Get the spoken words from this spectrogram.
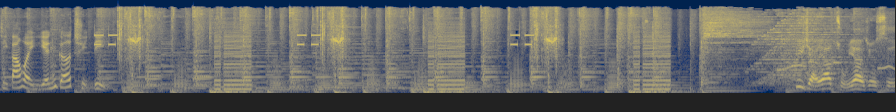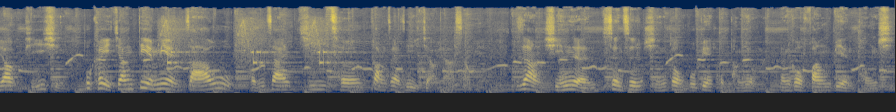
警方会严格取缔。绿脚丫主要就是要提醒，不可以将店面、杂物、盆栽、机车放在绿脚丫上面，让行人甚至行动不便的朋友们能够方便通行。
